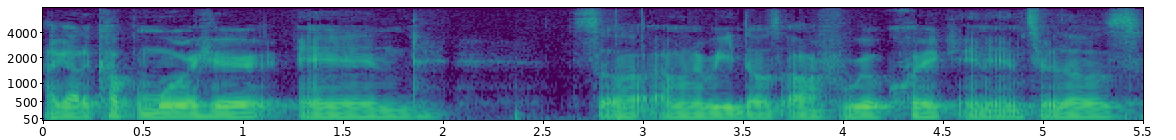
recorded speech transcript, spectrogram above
I got a couple more here, and so I'm to read those off real quick and answer those.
